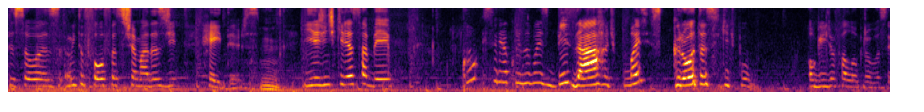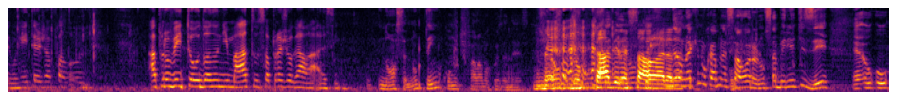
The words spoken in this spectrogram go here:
pessoas muito fofas chamadas de haters. E a gente queria saber qual que seria a coisa mais bizarra, tipo, mais escrota, assim, que, tipo, alguém já falou pra você, o hater já falou, aproveitou do anonimato só pra jogar lá, assim. Nossa, não tenho como te falar uma coisa dessa. Não, não cabe Eu nessa não tenho- hora, Não, né? não é que não cabe nessa hora, eu não saberia dizer. É, o, o,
